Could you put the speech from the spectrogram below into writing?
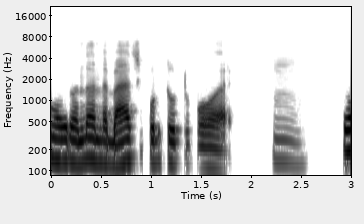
அவர் வந்து அந்த பேட்ச் கொடுத்து விட்டு போவார். ஸோ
